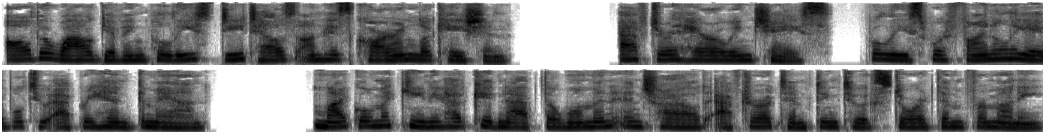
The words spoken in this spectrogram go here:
all the while giving police details on his car and location. After a harrowing chase, police were finally able to apprehend the man. Michael McKinney had kidnapped the woman and child after attempting to extort them for money.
